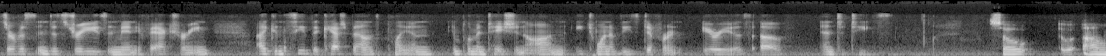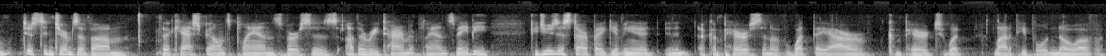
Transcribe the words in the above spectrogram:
service industries, and manufacturing, I can see the cash balance plan implementation on each one of these different areas of entities. So, um, just in terms of um, the cash balance plans versus other retirement plans, maybe could you just start by giving a, a comparison of what they are compared to what a lot of people know of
